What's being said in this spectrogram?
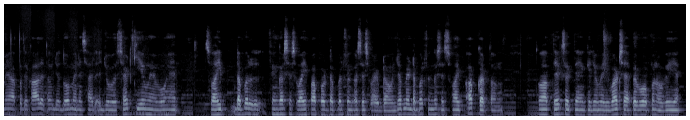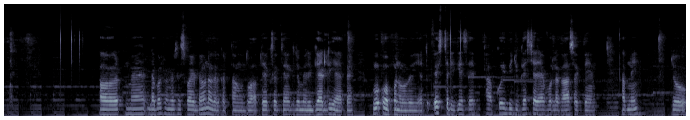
میں آپ کو دکھا دیتا ہوں جو دو میں نے جو سیٹ کیے ہوئے ہیں، وہ ہیں سوائپ ڈبل فنگر سے سوائپ اپ اور ڈبل فنگر سے سوائپ ڈاؤن جب میں ڈبل فنگر سے سوائپ اپ کرتا ہوں، تو آپ دیکھ سکتے ہیں کہ جو میری واٹس ایپ ہے، وہ اوپن ہو گئی ہے۔ اور میں ڈبل فنگر سے سوائپ ڈاؤن اگر کرتا ہوں، تو آپ دیکھ سکتے ہیں کہ جو میری گیلری ایپ ہے، وہ اوپن ہو گئی ہے۔ تو اس طریقے سے آپ کوئی بھی جو گیسچر ہے، وہ لگا سکتے ہیں اپنی جو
